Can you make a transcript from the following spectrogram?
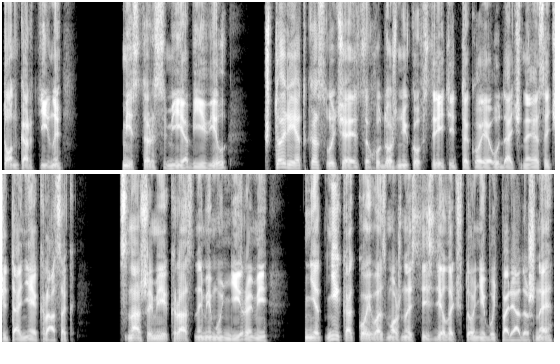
тон картины. Мистер СМИ объявил, что редко случается художнику встретить такое удачное сочетание красок. С нашими красными мундирами нет никакой возможности сделать что-нибудь порядочное.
